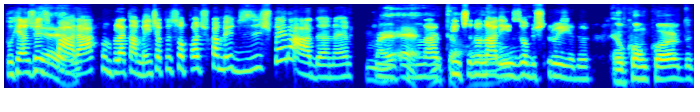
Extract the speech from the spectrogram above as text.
Porque às vezes é. parar completamente a pessoa pode ficar meio desesperada, né? Mas, é, então, sentindo o nariz eu, obstruído. Eu concordo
